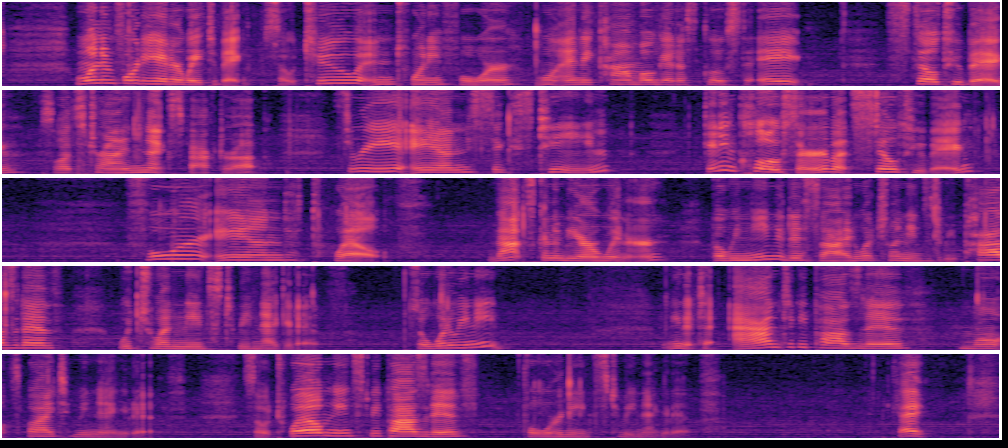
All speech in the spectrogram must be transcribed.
1 and 48 are way too big. So 2 and 24 will any combo get us close to 8. Still too big. So let's try next factor up. 3 and 16. Getting closer, but still too big. 4 and 12. That's going to be our winner but we need to decide which one needs to be positive, which one needs to be negative. So what do we need? We need it to add to be positive, multiply to be negative. So 12 needs to be positive, 4 needs to be negative. Okay,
